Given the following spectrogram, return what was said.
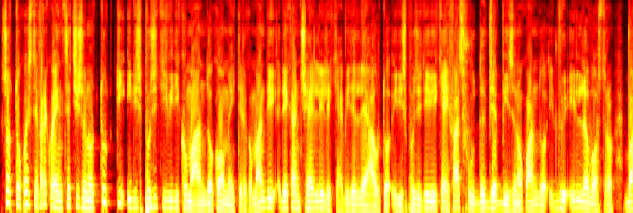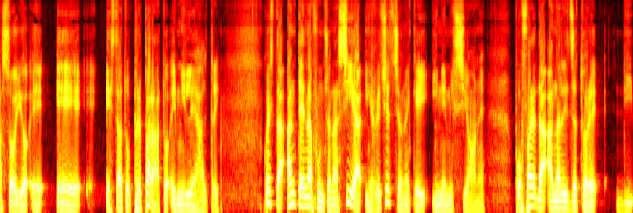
Sotto queste frequenze ci sono tutti i dispositivi di comando come i telecomandi dei cancelli, le chiavi delle auto, i dispositivi che ai fast food vi avvisano quando il, il vostro vassoio è, è, è stato preparato e mille altri. Questa antenna funziona sia in ricezione che in emissione. Può fare da analizzatore di,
